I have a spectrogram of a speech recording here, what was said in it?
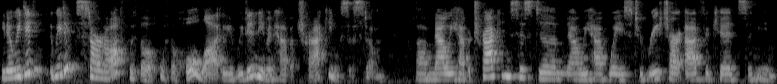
you know, we didn't we didn't start off with a with a whole lot. We didn't even have a tracking system. Um, now we have a tracking system. Now we have ways to reach our advocates. I mean,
